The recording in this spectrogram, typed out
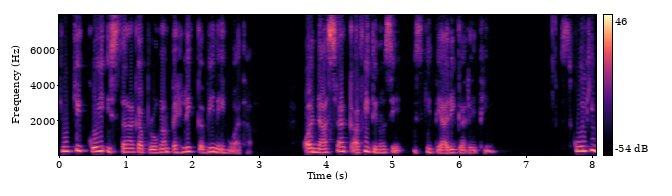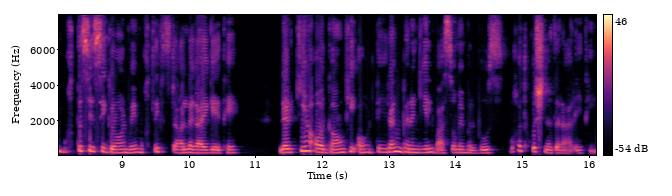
کیونکہ کوئی اس طرح کا پروگرام پہلے کبھی نہیں ہوا تھا۔ اور ناصرہ کافی دنوں سے اس کی تیاری کر رہی تھی۔ اسکول کی مختصر سی گراؤنڈ میں مختلف سٹال لگائے گئے تھے۔ لڑکیاں اور گاؤں کی عورتیں رنگ برنگی لباسوں میں ملبوس بہت خوش نظر آ رہی تھیں۔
